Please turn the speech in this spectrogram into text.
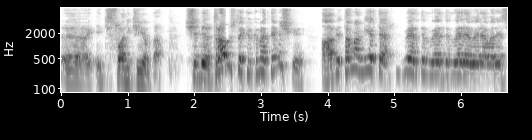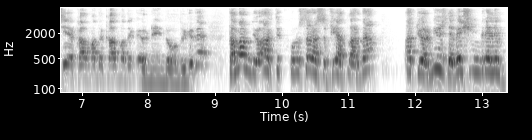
Ee, iki, son iki yılda. Şimdi Trablus'taki hükümet demiş ki abi tamam yeter. Verdim verdim vere vere veresiye kalmadı kalmadı örneğinde olduğu gibi. Tamam diyor artık uluslararası fiyatlarda atıyorum yüzde beş indirelim.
